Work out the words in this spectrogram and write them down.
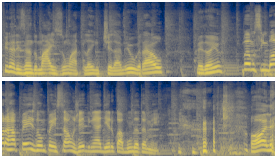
finalizando mais um Atlântida Mil Grau. Medonho? Vamos embora, rapaz. Vamos pensar um jeito de ganhar dinheiro com a bunda também. Olha.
